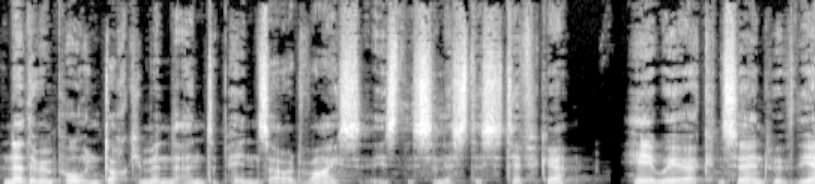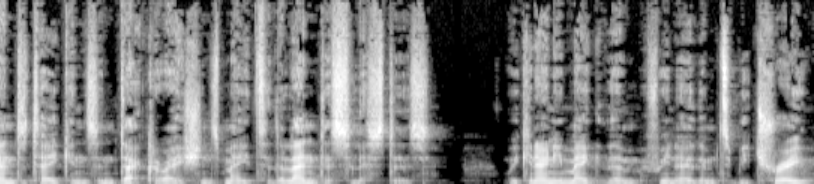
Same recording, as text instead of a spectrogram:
Another important document that underpins our advice is the solicitor certificate. Here we are concerned with the undertakings and declarations made to the lender solicitors. We can only make them if we know them to be true,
